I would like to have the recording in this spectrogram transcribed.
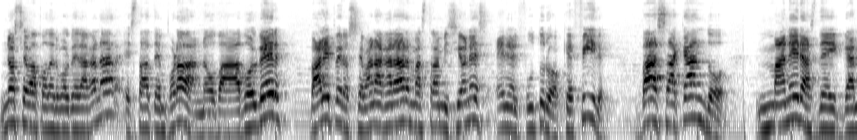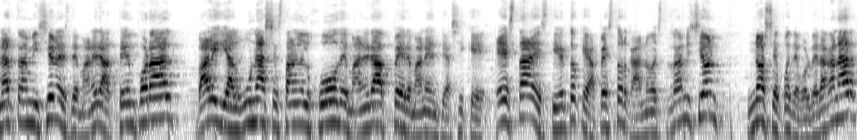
no se va a poder volver a ganar. Esta temporada no va a volver, ¿vale? Pero se van a ganar más transmisiones en el futuro. Kefir va sacando maneras de ganar transmisiones de manera temporal, ¿vale? Y algunas están en el juego de manera permanente. Así que esta es cierto que Apestor ganó esta transmisión, no se puede volver a ganar,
